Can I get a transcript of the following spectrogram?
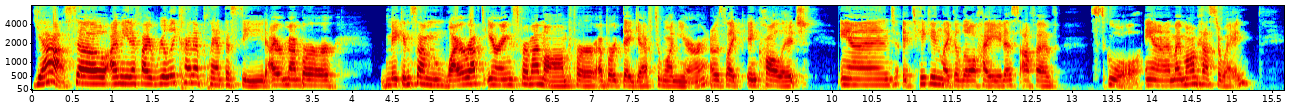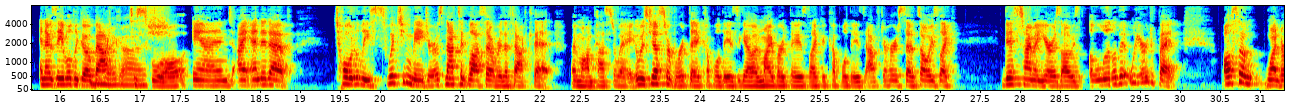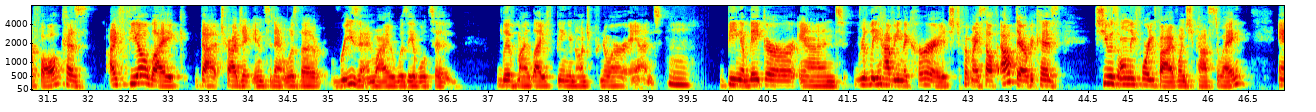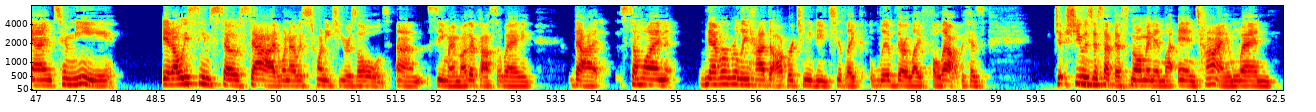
Yeah. So, I mean, if I really kind of plant the seed, I remember making some wire wrapped earrings for my mom for a birthday gift one year. I was like in college and I'd taken like a little hiatus off of school and my mom passed away and I was able to go oh back to school and I ended up totally switching majors, not to gloss over the fact that my mom passed away. It was just her birthday a couple days ago and my birthday is like a couple days after her. So it's always like this time of year is always a little bit weird, but also wonderful because I feel like that tragic incident was the reason why I was able to live my life being an entrepreneur and mm. being a maker and really having the courage to put myself out there because she was only 45 when she passed away. And to me, it always seems so sad when I was 22 years old, um, seeing my mother pass away, that someone never really had the opportunity to like live their life full out because she was just mm. at this moment in in time when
